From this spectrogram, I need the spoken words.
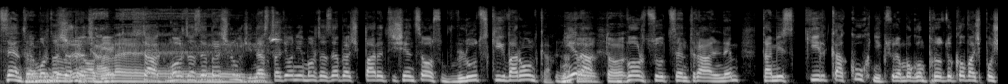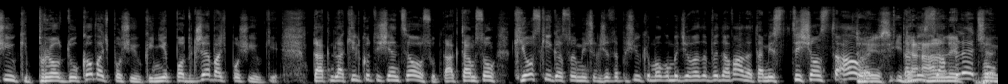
Centrum można zebrać, ale... tak, można zebrać ludzi. Na stadionie można zebrać parę tysięcy osób w ludzkich warunkach. No nie to, na to... dworcu centralnym. Tam jest kilka kuchni, które mogą produkować posiłki. Produkować posiłki, nie podgrzewać posiłki. Tak, dla kilku tysięcy osób. Tak, tam są kioski gastronomiczne, gdzie te posiłki mogą być wydawane. Tam jest tysiąc jest tam jest zaplecze.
